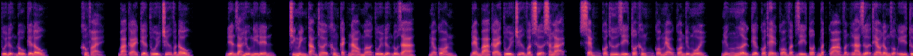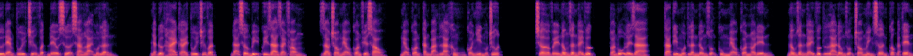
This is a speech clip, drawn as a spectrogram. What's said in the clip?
túi đựng đồ kia đâu? Không phải, ba cái kia túi chữ vật đâu? Điền giá hữu nghĩ đến, chính mình tạm thời không cách nào mở túi đựng đồ ra, mèo con, đem ba cái túi chữ vật sửa sang lại, xem có thứ gì tốt không, có mèo con đĩu môi, những người kia có thể có vật gì tốt bất quá vẫn là dựa theo đồng ruộng ý tứ đem túi chữ vật đều sửa sang lại một lần. Nhặt được hai cái túi chữ vật, đã sớm bị quy ra giải phòng giao cho mèo con phía sau mèo con căn bản là không có nhìn một chút. Chờ về nông dân đáy vực, toàn bộ lấy ra, ta tìm một lần đồng ruộng cùng mèo con nói đến, nông dân đáy vực là đồng ruộng cho mình sơn cốc đặt tên.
